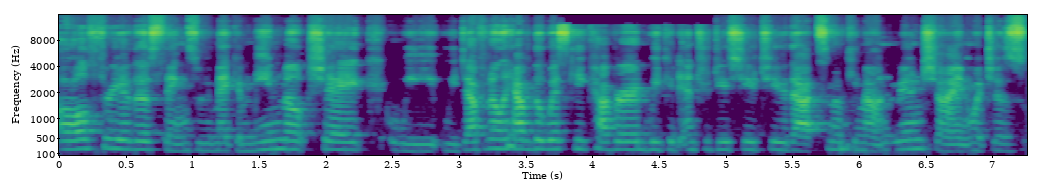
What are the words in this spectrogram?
all three of those things. We make a mean milkshake. We we definitely have the whiskey covered. We could introduce you to that Smoky Mountain Moonshine, which is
